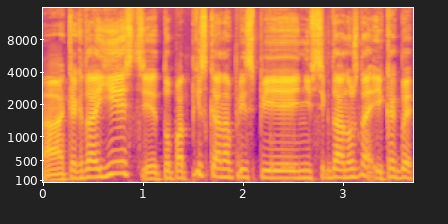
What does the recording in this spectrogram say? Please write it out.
А когда есть, то подписка, она, в принципе, не всегда нужна. И как бы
